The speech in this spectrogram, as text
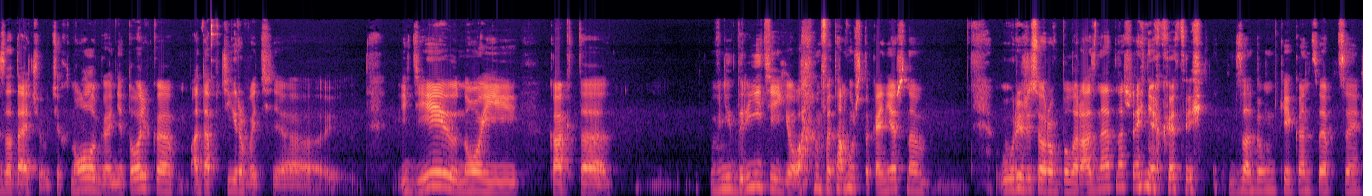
задача у технолога не только адаптировать э, идею, но и как-то внедрить ее, потому что, конечно, у режиссеров было разное отношение к этой задумке и концепции.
